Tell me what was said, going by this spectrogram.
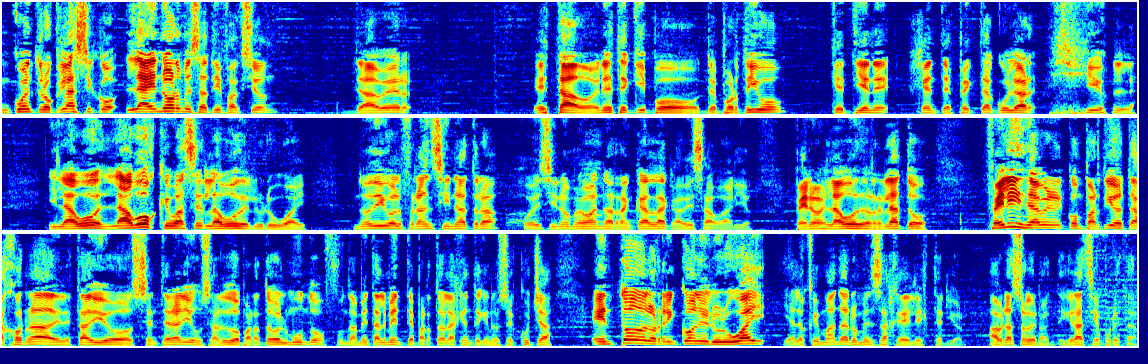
encuentro clásico, la enorme satisfacción de haber estado en este equipo deportivo que tiene gente espectacular y la, voz, la voz que va a ser la voz del Uruguay. No digo el Fran Sinatra, porque si no me van a arrancar la cabeza varios, pero es la voz del relato. Feliz de haber compartido esta jornada del Estadio Centenario. Un saludo para todo el mundo, fundamentalmente para toda la gente que nos escucha en todos los rincones del Uruguay y a los que mandaron mensaje del exterior. Abrazo grande, gracias por estar.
